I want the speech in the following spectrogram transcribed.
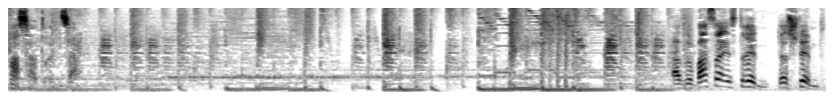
Wasser drin sein. Also Wasser ist drin, das stimmt.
